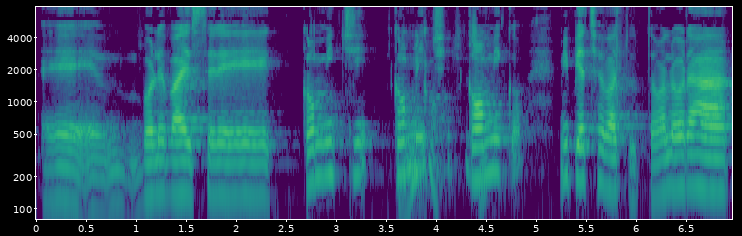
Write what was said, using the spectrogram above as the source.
eh, voleva essere comici, comici, comico. comico mi piaceva tutto. Allora,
